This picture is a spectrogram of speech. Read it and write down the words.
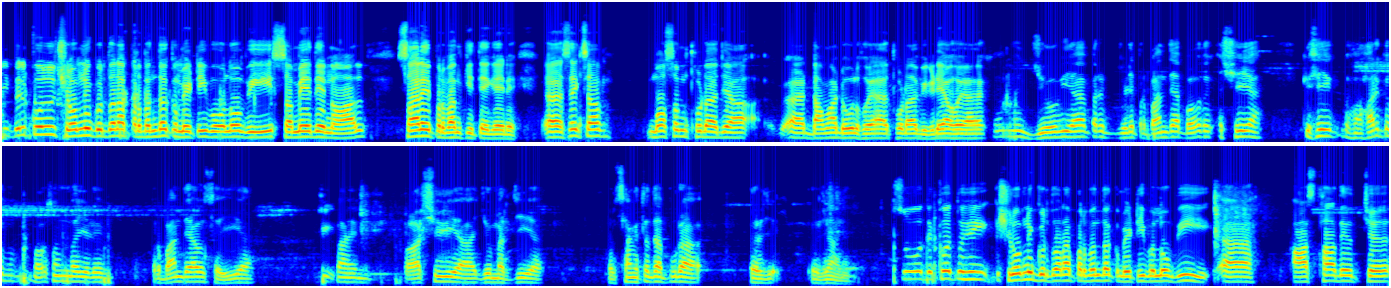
ਜੀ ਬਿਲਕੁਲ ਸ਼੍ਰੋਮਣੀ ਗੁਰਦੁਆਰਾ ਪ੍ਰਬੰਧਕ ਕਮੇਟੀ ਵੱਲੋਂ ਵੀ ਸਮੇਂ ਦੇ ਨਾਲ ਸਾਰੇ ਪ੍ਰਬੰਧ ਕੀਤੇ ਗਏ ਨੇ। ਸਿੰਘ ਸਾਹਿਬ ਮੌਸਮ ਥੋੜਾ ਜਿਹਾ ਅਹ, ਡਾਵਾਂਡੋਲ ਹੋਇਆ ਥੋੜਾ ਵਿਗੜਿਆ ਹੋਇਆ ਹੈ। ਜੋ ਵੀ ਆ ਪਰ ਜਿਹੜੇ ਪ੍ਰਬੰਧ ਆ ਬਹੁਤ ਅੱਛੇ ਆ। ਕਿਸੇ ਹਰ ਇੱਕ ਮੌਸਮ ਦਾ ਜਿਹੜੇ ਪ੍ਰਬੰਧ ਆ ਉਹ ਸਹੀ ਆ। ਜੀ। ਭਾਵੇਂ ਬਾਰਿਸ਼ ਵੀ ਆ ਜੋ ਮਰਜ਼ੀ ਆ ਪਰ ਸੰਗਤ ਦਾ ਪੂਰਾ ਰੁਝ- ਰੁਝਾਨ ਹੈ ਸੋ ਦੇਖੋ ਤੁਸੀਂ ਸ਼੍ਰੋਮਣੀ ਗੁਰਦੁਆਰਾ ਪ੍ਰਬੰਧਕ ਕਮੇਟੀ ਵੱਲੋਂ ਵੀ ਆਸਥਾ ਦੇ ਵਿੱਚ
